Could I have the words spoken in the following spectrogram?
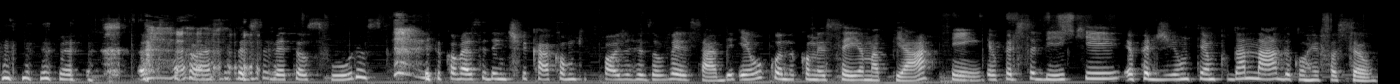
tu começa a perceber teus furos e tu começa a identificar como que tu pode resolver, sabe? Eu, quando comecei a mapear, Sim. eu percebi que eu perdi um tempo danado com refação.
